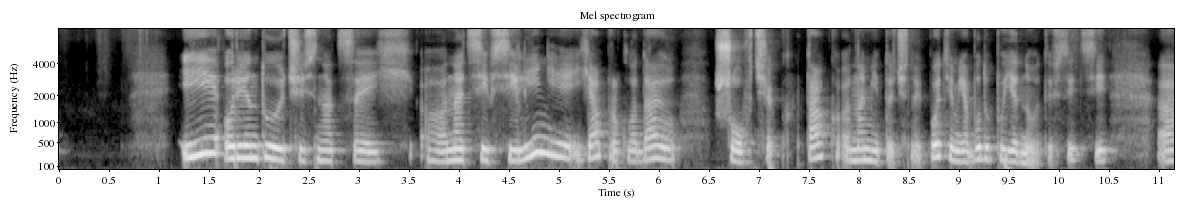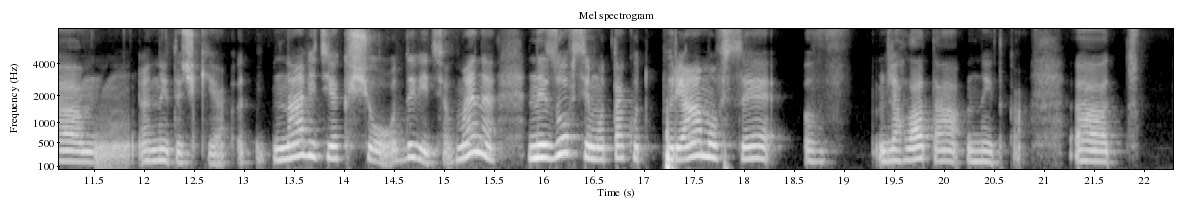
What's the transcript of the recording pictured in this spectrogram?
І орієнтуючись на, цей, на ці всі лінії, я прокладаю шовчик так, наміточний. Потім я буду поєднувати всі ці е, ниточки. Навіть якщо, от дивіться, в мене не зовсім отак от прямо все лягла та нитка. Е,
